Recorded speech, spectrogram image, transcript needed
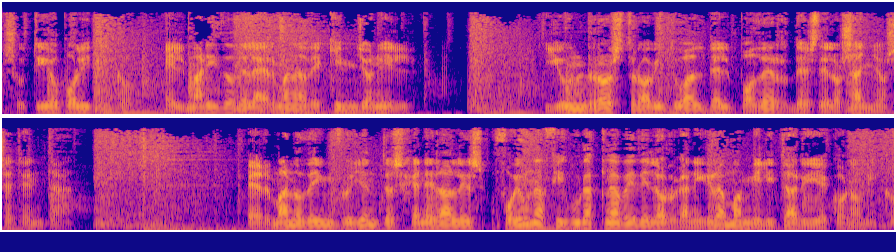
su tío político, el marido de la hermana de Kim Jong-il, y un rostro habitual del poder desde los años 70. Hermano de influyentes generales, fue una figura clave del organigrama militar y económico.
